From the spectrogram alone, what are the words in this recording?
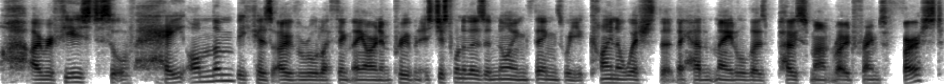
I refuse to sort of hate on them because overall I think they are an improvement. It's just one of those annoying things where you kind of wish that they hadn't made all those post mount road frames first.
